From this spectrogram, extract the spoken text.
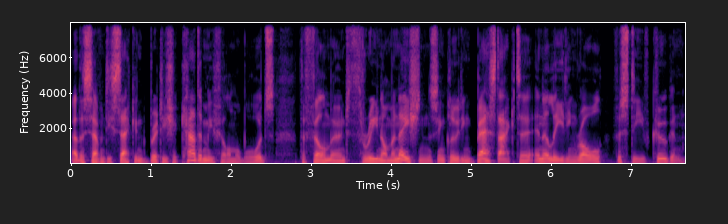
At the 72nd British Academy Film Awards, the film earned three nominations, including Best Actor in a Leading Role for Steve Coogan.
